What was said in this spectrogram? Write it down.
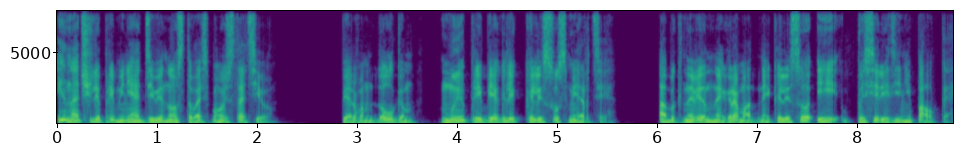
и начали применять 98 статью. Первым долгом мы прибегли к колесу смерти. Обыкновенное громадное колесо и посередине палка.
